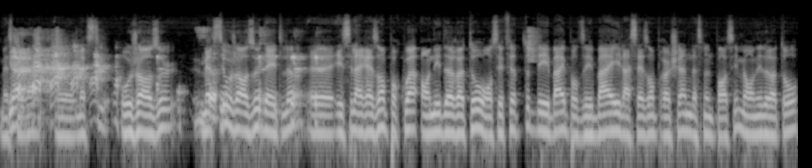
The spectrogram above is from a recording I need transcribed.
Mais c'est pas. Euh, merci aux jaseux. Merci aux jaseux d'être là. Euh, et c'est la raison pourquoi on est de retour. On s'est fait toutes des bails pour dire bail la saison prochaine, la semaine passée, mais on est de retour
